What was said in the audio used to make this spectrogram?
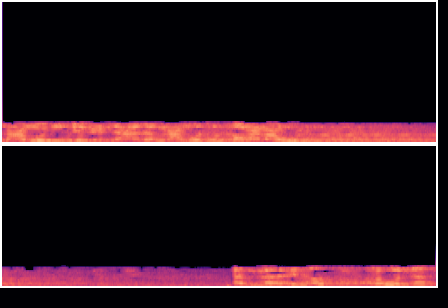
العمود الجذع بتاعها ده والعمود والفرع معود أما الأصل فهو النفس.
